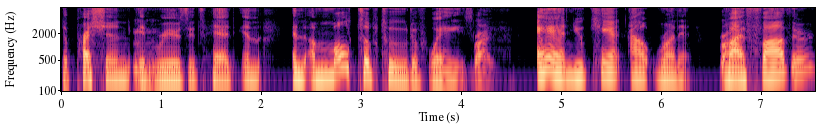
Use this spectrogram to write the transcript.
depression. It Mhm. rears its head in, in a multitude of ways. Right. And you can't outrun it. Right. My father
